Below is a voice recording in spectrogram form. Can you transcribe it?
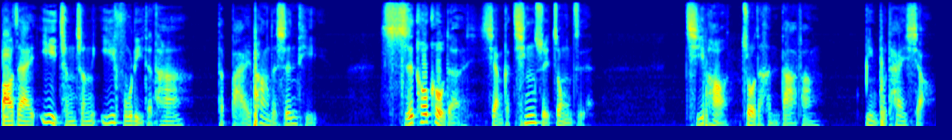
包在一层层衣服里的他的白胖的身体，实扣扣的像个清水粽子。旗袍做得很大方，并不太小。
